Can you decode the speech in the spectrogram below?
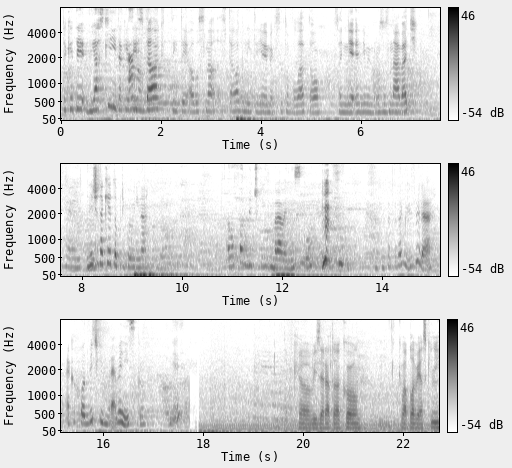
Také tie v jaskyni, také tie stalaktity, alebo sna- stalagnity, neviem, jak sa to volá, to sa ne, neviem rozoznávať. Hej, Niečo takéto pripomína. Alebo chodbičky v mravenisku. to tak vyzerá, ako chodbičky v mravenisku. Nie? Tak uh, vyzerá to ako kvapla v jaskyni.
